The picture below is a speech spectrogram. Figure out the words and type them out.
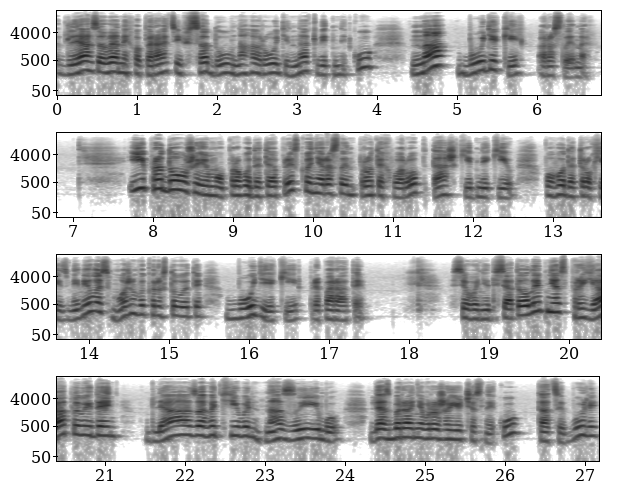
для зелених операцій в саду, на городі, на квітнику, на будь-яких рослинах. І продовжуємо проводити оприскування рослин проти хвороб та шкідників. Погода трохи змінилась, можемо використовувати будь-які препарати. Сьогодні, 10 липня, сприятливий день для заготівель на зиму, для збирання врожаю часнику та цибулі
